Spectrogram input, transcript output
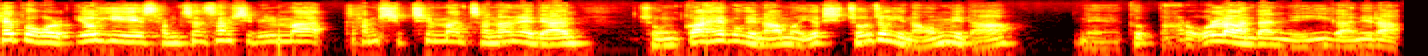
회복을 여기 3,031만 37만 천 원에 대한 종가 회복이 나오면 역시 조정이 나옵니다. 네, 그 바로 올라간다는 얘기가 아니라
